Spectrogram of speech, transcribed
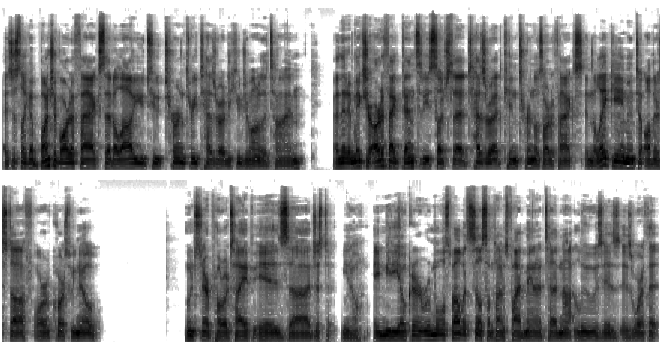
It's just like a bunch of artifacts that allow you to turn three Tezzeret a huge amount of the time. And then it makes your artifact density such that Tezzeret can turn those artifacts in the late game into other stuff. Or, of course, we know Moonsnare prototype is uh, just a, you know a mediocre removal spell, but still sometimes five mana to not lose is is worth it.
